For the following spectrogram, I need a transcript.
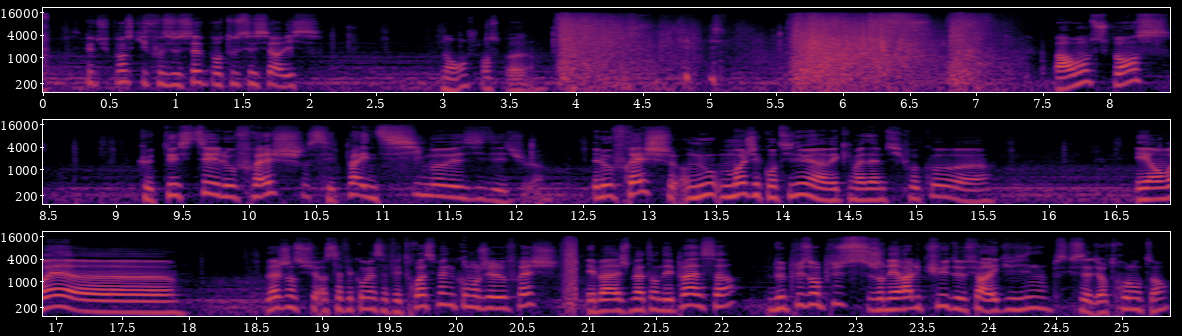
Est-ce que tu penses qu'il faut se sub pour tous ces services? Non, je pense pas. Par contre, je pense que tester HelloFresh, c'est pas une si mauvaise idée, tu vois. HelloFresh, nous, moi j'ai continué avec Madame Ticroco. Euh, et en vrai, euh, là j'en suis. Ça fait combien? Ça fait 3 semaines qu'on mange HelloFresh. Et bah, je m'attendais pas à ça. De plus en plus, j'en ai ras le cul de faire la cuisine parce que ça dure trop longtemps.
